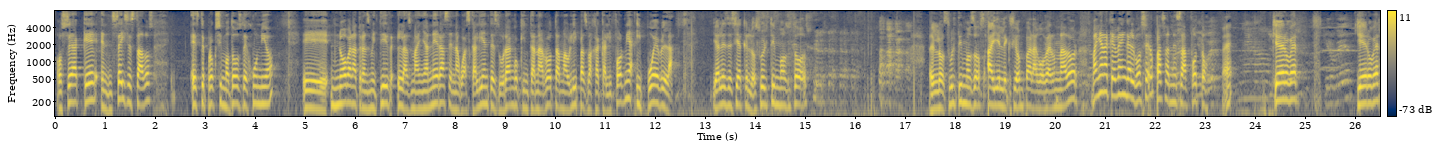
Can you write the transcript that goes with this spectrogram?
O sea que en seis estados, este próximo 2 de junio, eh, no van a transmitir las mañaneras en Aguascalientes, Durango, Quintana Roo, Tamaulipas, Baja California y Puebla. Ya les decía que los últimos dos en los últimos dos hay elección para gobernador. Mañana que venga el vocero pasan esa foto. ¿eh? Quiero ver. Quiero ver.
